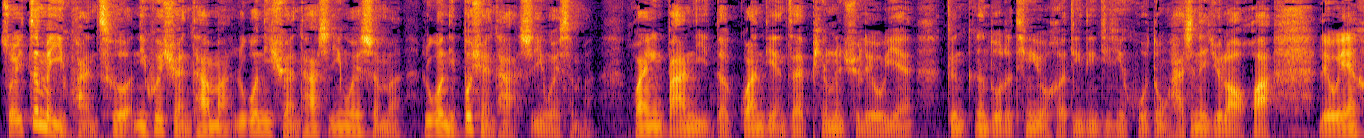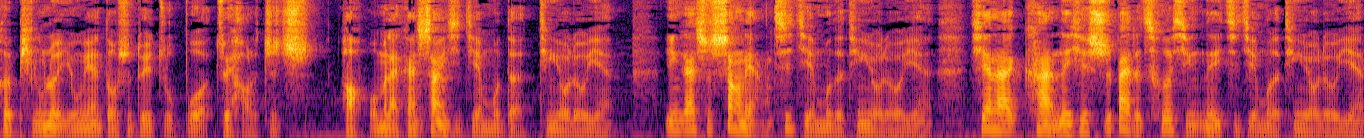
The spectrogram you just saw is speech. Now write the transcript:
所以这么一款车，你会选它吗？如果你选它是因为什么？如果你不选它是因为什么？欢迎把你的观点在评论区留言，跟更多的听友和钉钉进行互动。还是那句老话，留言和评论永远都是对主播最好的支持。好，我们来看上一期节目的听友留言，应该是上两期节目的听友留言。先来看那些失败的车型那期节目的听友留言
